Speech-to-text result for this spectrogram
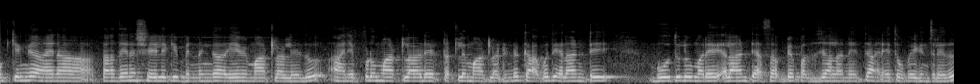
ముఖ్యంగా ఆయన తనదైన శైలికి భిన్నంగా ఏమీ మాట్లాడలేదు. ఆయన ఎప్పుడు మాట్లాడేటట్లే మాట్లాడిండు. కాకపోతే ఎలాంటి బూతులు మరి ఎలాంటి అసభ్య పదజాలను అయితే ఆయన అయితే ఉపయోగించలేదు.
